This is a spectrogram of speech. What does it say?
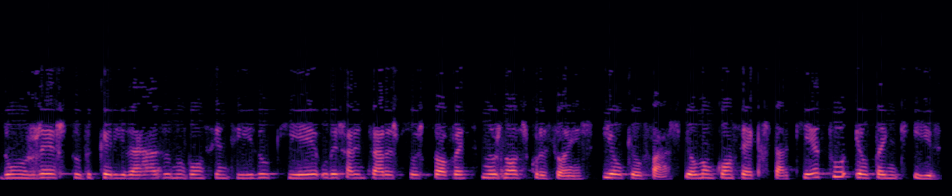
de um gesto de caridade no bom sentido, que é o deixar entrar as pessoas que sofrem nos nossos corações. E é o que ele faz. Ele não consegue estar quieto, ele tem que ir.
